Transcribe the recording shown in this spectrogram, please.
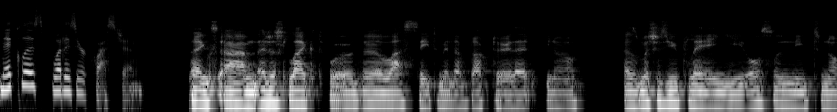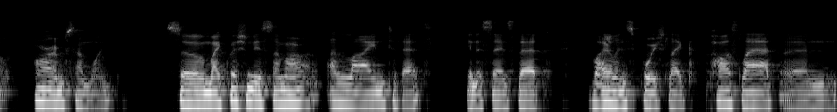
Nicholas, what is your question? Thanks. Um, I just liked the last statement of Doctor that, you know, as much as you play, you also need to not harm someone. So my question is somehow aligned to that in the sense that violent sports like power slap and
